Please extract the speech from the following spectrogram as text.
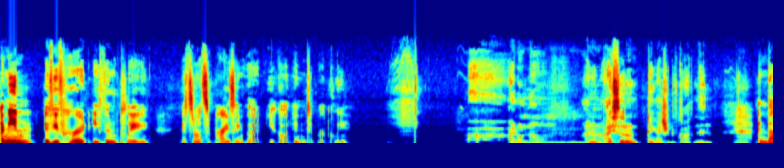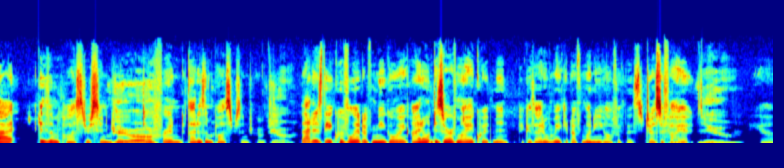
I mean, if you've heard Ethan play, it's not surprising that you got into Berklee. I don't know. I don't know. I still don't think I should have gotten in. And that is imposter syndrome, Yeah. dear friend. That is imposter syndrome. Yeah. That is the equivalent of me going, I don't deserve my equipment because I don't make enough money off of this to justify it. Yeah. Yeah.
